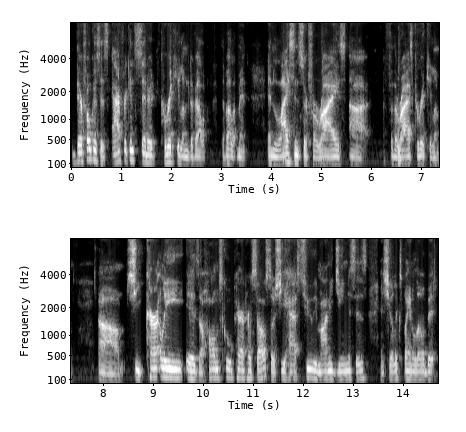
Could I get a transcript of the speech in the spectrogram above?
their focus is African centered curriculum develop development and licensor for Rise uh, for the Rise curriculum. Um, she currently is a homeschool parent herself, so she has two Imani geniuses, and she'll explain a little bit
